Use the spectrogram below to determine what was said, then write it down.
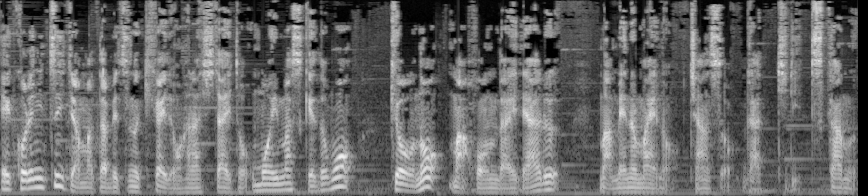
えー、これについてはまた別の機会でお話したいと思いますけども、今日の、まあ、本題である、まあ、目の前のチャンスをがっちり掴む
